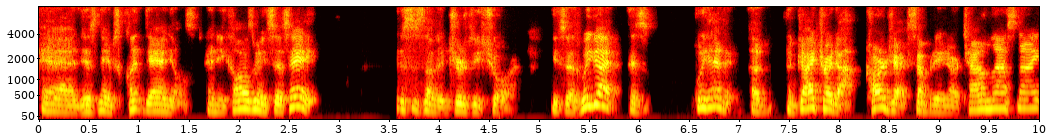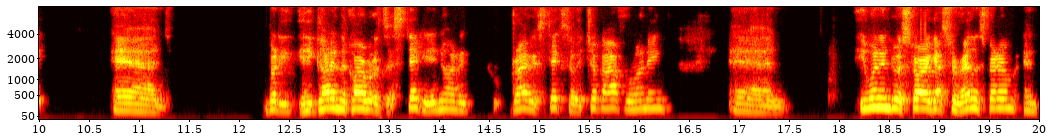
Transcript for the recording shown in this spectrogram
and his name's Clint Daniels. And he calls me and says, "Hey, this is on the Jersey Shore." He says, "We got this. We had a, a guy try to carjack somebody in our town last night, and but he, he got in the car, but it was a stick. He didn't know how to drive a stick, so he took off running, and he went into a store. I got surveillance for him, and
